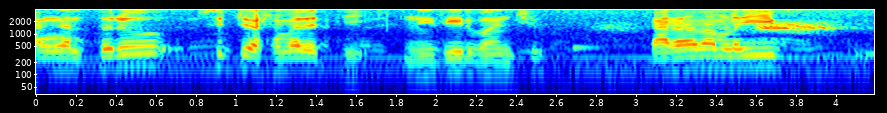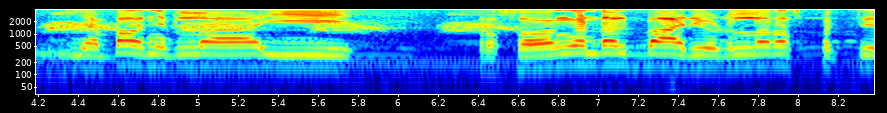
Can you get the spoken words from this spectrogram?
അങ്ങനത്തെ ഒരു സിറ്റുവേഷൻ വരെ എത്തി. നീ തീരുമാനിച്ചു? കാരണം നമ്മൾ ഈ ഞാൻ പറഞ്ഞിട്ടുള്ള ഈ പ്രസവം കണ്ടാൽ ഭാര്യയോടുള്ള റെസ്പെക്റ്റ്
